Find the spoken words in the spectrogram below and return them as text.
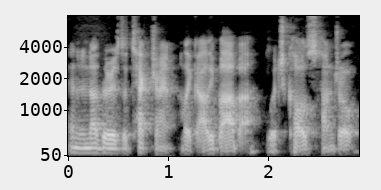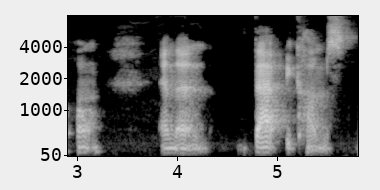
and another is a tech giant like Alibaba, which calls Hangzhou home. And then that becomes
